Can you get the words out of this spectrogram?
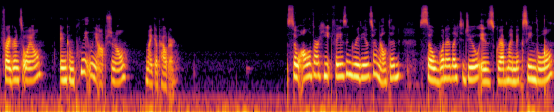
fragrance oil, and completely optional, mica powder. So all of our heat phase ingredients are melted. So what I'd like to do is grab my mixing bowl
